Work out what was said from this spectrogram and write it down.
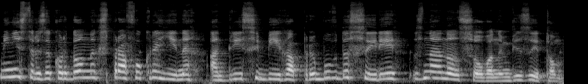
Міністр закордонних справ України Андрій Сибіга прибув до Сирії з неанонсованим візитом.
